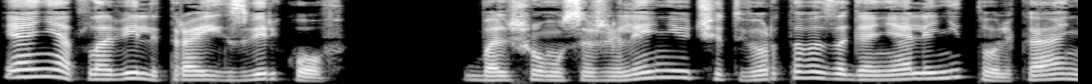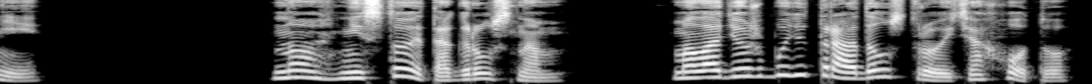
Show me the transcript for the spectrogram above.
и они отловили троих зверьков. К большому сожалению, четвертого загоняли не только они. Но не стоит о грустном. Молодежь будет рада устроить охоту»,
